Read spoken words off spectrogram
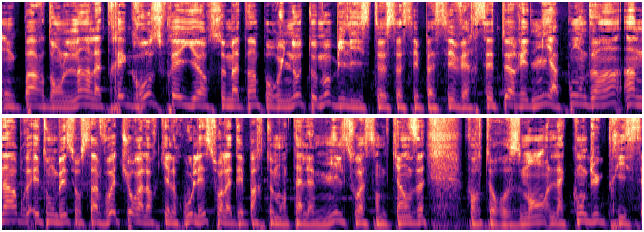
on part dans l'Ain, la très grosse frayeur ce matin pour une automobiliste. Ça s'est passé vers 7h30 à Pondin. Un arbre est tombé sur sa voiture alors qu'elle roulait sur la départementale 1075. Fort heureusement, la conductrice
